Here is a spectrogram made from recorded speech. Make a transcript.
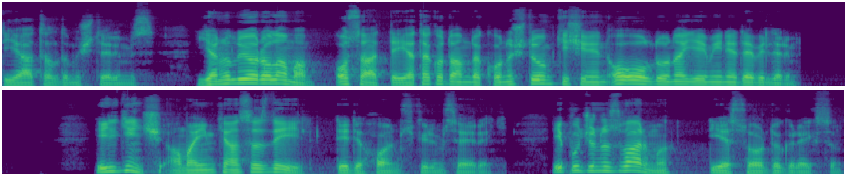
diye atıldı müşterimiz. Yanılıyor olamam. O saatte yatak odamda konuştuğum kişinin o olduğuna yemin edebilirim. İlginç ama imkansız değil, dedi Holmes gülümseyerek. İpucunuz var mı? diye sordu Gregson.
